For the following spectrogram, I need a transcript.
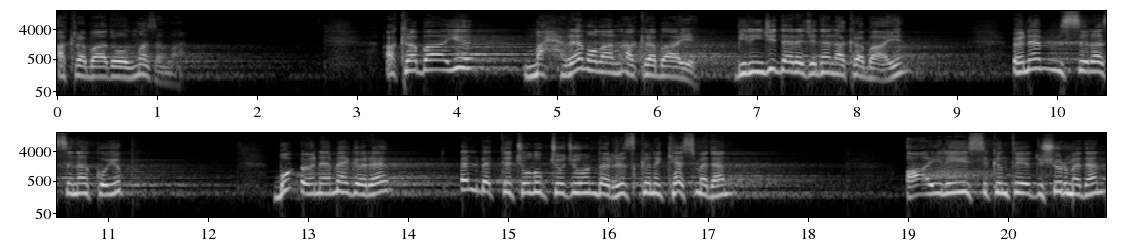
Akrabada olmaz ama. Akrabayı mahrem olan akrabayı birinci dereceden akrabayı önem sırasına koyup bu öneme göre elbette çoluk çocuğun da rızkını kesmeden aileyi sıkıntıya düşürmeden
